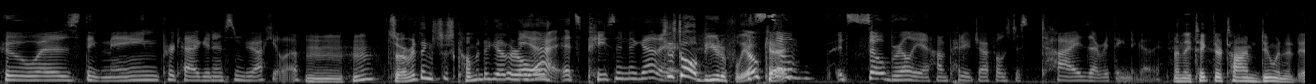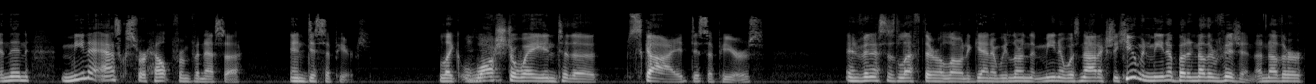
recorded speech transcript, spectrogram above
who was the main protagonist in Dracula. Mm-hmm. So everything's just coming together. All, Yeah, it's piecing together. just all beautifully. It's okay. so, it's so brilliant how Penny Dreadful's just ties everything together. and they take their time doing it. And then Mina asks for help from Vanessa and disappears. Like Mm-hmm. washed away into the sky, disappears. And Vanessa's left there alone again, and we learn that Mina was not actually human Mina, but another vision, another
